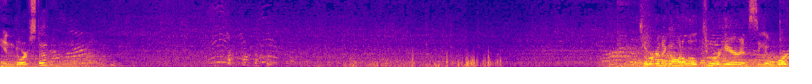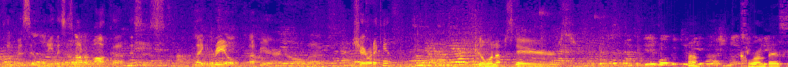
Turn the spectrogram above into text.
indoor stuff. So we're gonna go on a little tour here and see a working facility. This is not a mock-up. This is like real up here, and I'll uh, share what I can. Going upstairs. Huh. Columbus,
